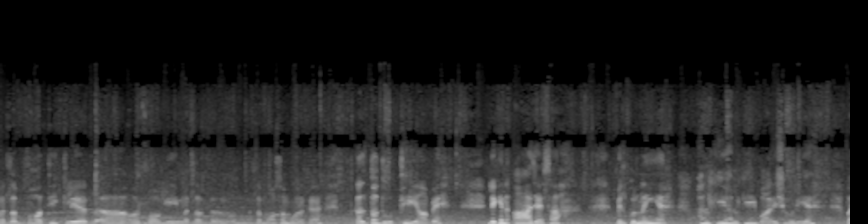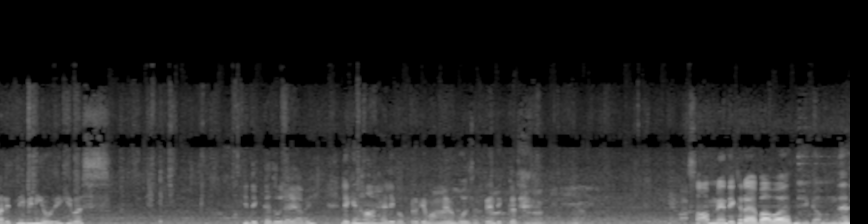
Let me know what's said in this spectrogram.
मतलब बहुत ही क्लियर और फॉगी मतलब मतलब मौसम हो रखा है। कल तो धूप थी यहाँ पे, लेकिन आज ऐसा बिल्कुल नहीं है। हल्की हल्की बारिश हो रही है, पर इतनी भी नहीं हो रही कि बस की दिक्कत हो जाए अभी। लेकिन हाँ हेलीकॉप्टर के मामले में बोल सकते हैं दिक्कत है। सामने दिख रहा है बाबा जी का मंदिर।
